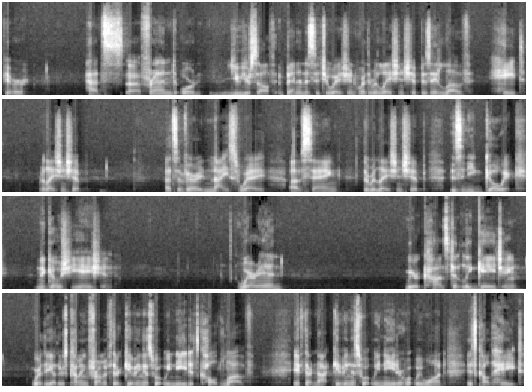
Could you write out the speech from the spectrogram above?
Have you ever had a friend or you yourself been in a situation where the relationship is a love hate relationship? That's a very nice way of saying the relationship is an egoic negotiation wherein we are constantly gauging where the other is coming from. If they're giving us what we need, it's called love. If they're not giving us what we need or what we want, it's called hate.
